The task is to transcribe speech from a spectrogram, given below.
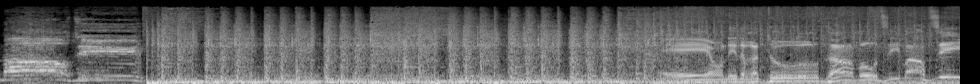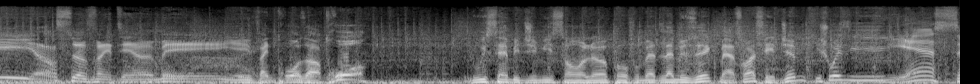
Mardi! Et on est de retour dans Maudit Mardi en ce 21 mai. Il est 23h03. Louis Sam et Jimmy sont là pour vous mettre de la musique, mais à ce soir, c'est Jim qui choisit. Yes!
